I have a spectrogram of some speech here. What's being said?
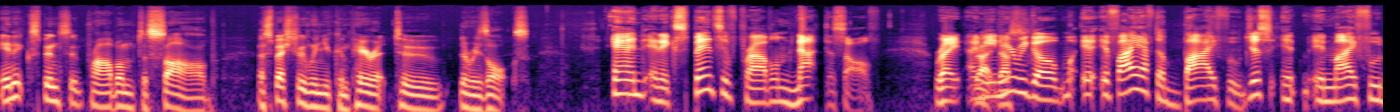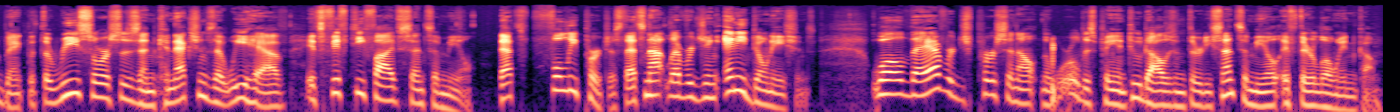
inexpensive problem to solve especially when you compare it to the results. And an expensive problem not to solve. Right. I Right, mean, that's- here we go. If I have to buy food just in, in my food bank with the resources and connections that we have, it's 55 cents a meal. That's fully purchased. That's not leveraging any donations. Well, the average person out in the world is paying $2.30 a meal if they're low income.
